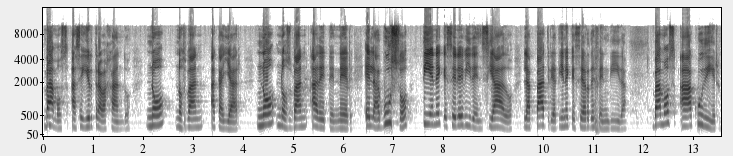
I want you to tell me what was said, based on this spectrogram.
Vamos a seguir trabajando, no nos van a callar, no nos van a detener. El abuso tiene que ser evidenciado, la patria tiene que ser defendida. Vamos a acudir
